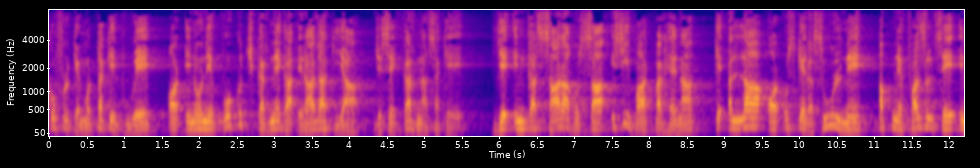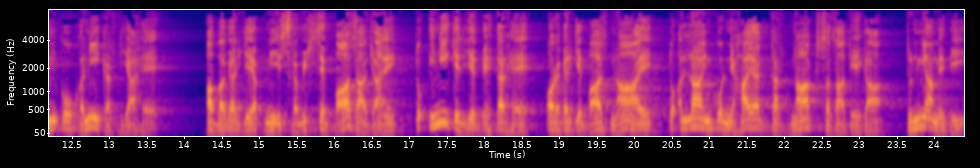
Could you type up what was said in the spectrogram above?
کفر کے مرتکب ہوئے اور انہوں نے وہ کچھ کرنے کا ارادہ کیا جسے کر نہ سکے۔ یہ ان کا سارا غصہ اسی بات پر ہے نا کہ اللہ اور اس کے رسول نے اپنے فضل سے ان کو غنی کر دیا ہے۔ اب اگر یہ اپنی اس روش سے باز آ جائیں تو انہی کے لیے بہتر ہے اور اگر یہ باز نہ آئے تو اللہ ان کو نہایت دردناک سزا دے گا۔ دنیا میں بھی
